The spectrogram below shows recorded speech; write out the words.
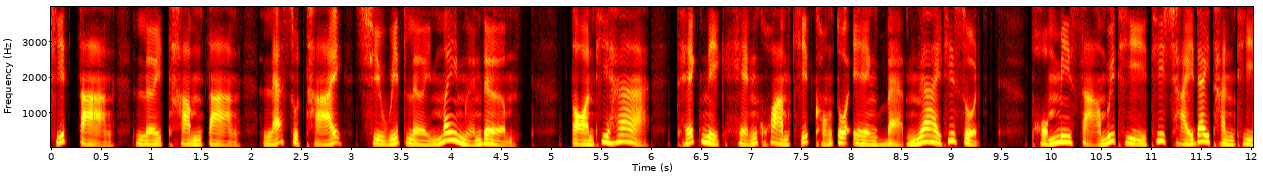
คิดต่าง เลยทำต่าง และสุดท้ายชีวิตเลยไม่เหมือนเดิม ตอนที่ 5 เทคนิคเห็นความคิดของตัวเองแบบง่ายที่สุด ผมมี 3 วิธีที่ใช้ได้ทันที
